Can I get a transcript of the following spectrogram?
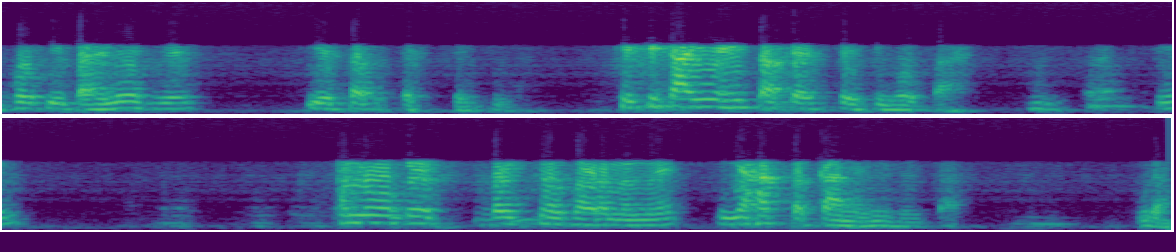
धोती पहने हुए, ये सब स्थिति किसी का यही तक स्टेचू होता है। हम लोगों के वैष्णव धर्म में यहाँ तक का नहीं होता। पूरा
